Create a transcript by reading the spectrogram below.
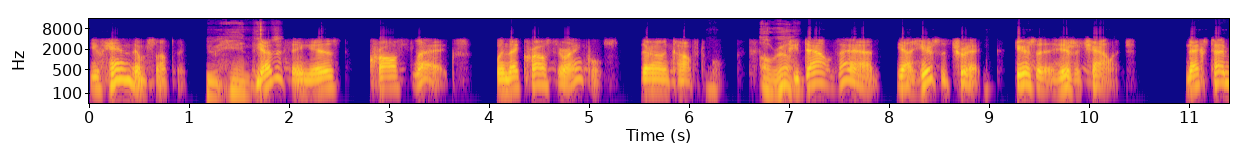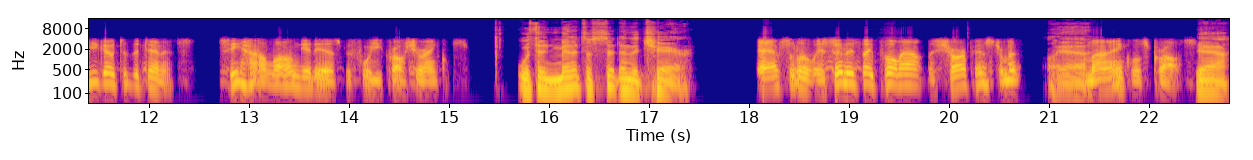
you hand them something. You hand Them. The other thing is crossed legs. When they cross their ankles, they're uncomfortable. Oh, really? If you doubt that, yeah, here's the trick. Here's a here's a challenge. Next time you go to the dentist, see how long it is before you cross your ankles. Within minutes of sitting in the chair. Absolutely. As soon as they pull out the sharp instrument, Oh yeah. my ankles cross, Yeah.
